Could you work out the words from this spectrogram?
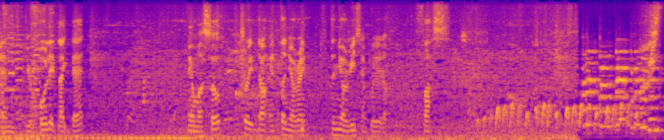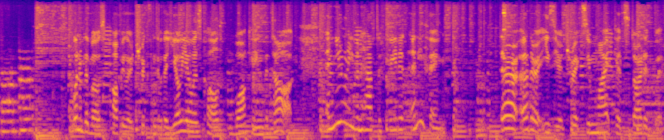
And you hold it like that. Your muscle. Throw it down and turn your. Turn your wrist and put it up. Fast. One of the most popular tricks with a yo-yo is called walking the dog. And you don't even have to feed it anything. There are other easier tricks you might get started with.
